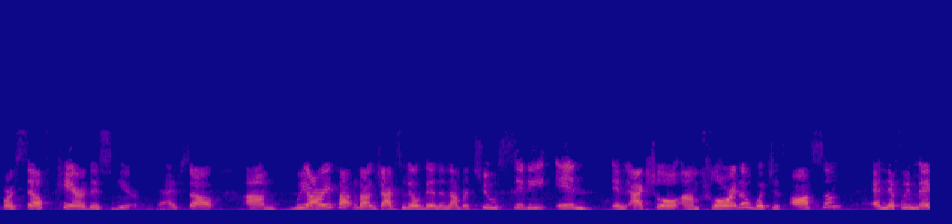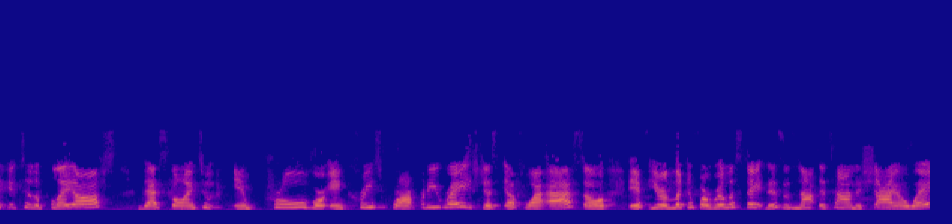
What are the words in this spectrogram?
for self care this year. Okay, so um, we already talked about Jacksonville being the number two city in in actual um, Florida, which is awesome. And if we make it to the playoffs, that's going to improve or increase property rates, just FYI. So if you're looking for real estate, this is not the time to shy away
